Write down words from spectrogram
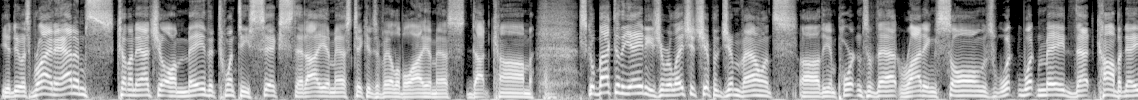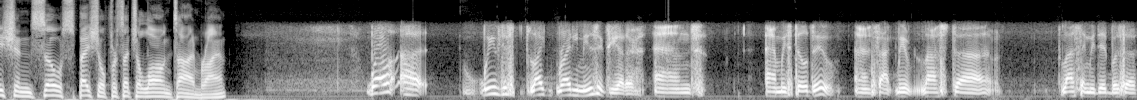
You do. It's Bryan Adams coming at you on May the 26th at IMS. Tickets available, IMS.com. Let's go back to the 80s. Your relationship with Jim Vallance, uh, the importance of that, writing songs. What, what made that combination so special for such a long time, Brian? Well, uh, we just like writing music together, and and we still do. And in fact, we last uh, last thing we did was a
